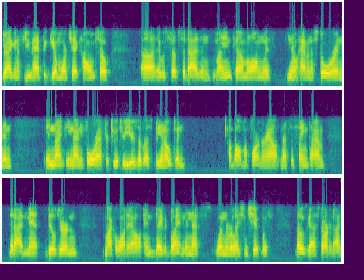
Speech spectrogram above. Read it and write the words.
dragging a few Happy Gilmore checks home. So uh, it was subsidizing my income along with, you know, having a store. And then in 1994, after two or three years of us being open, I bought my partner out, and that's the same time that I had met Bill Jordan, Michael Waddell, and David Blanton, and that's when the relationship with those guys started. I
